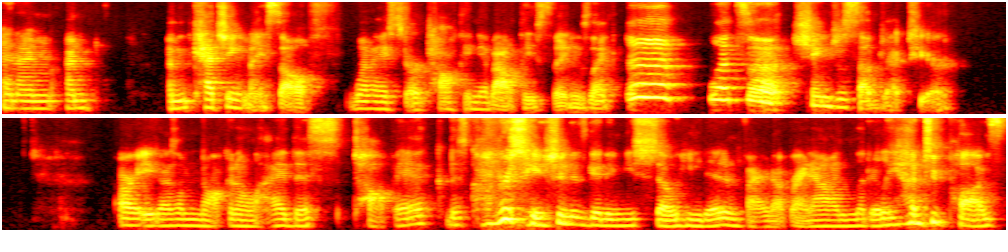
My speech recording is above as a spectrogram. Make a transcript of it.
And i'm i'm I'm catching myself when I start talking about these things like, eh, let's uh, change the subject here. All right, you guys, I'm not to lie. This topic, this conversation is getting me so heated and fired up right now. I literally had to pause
